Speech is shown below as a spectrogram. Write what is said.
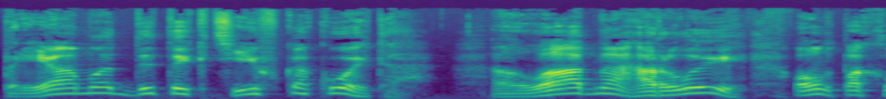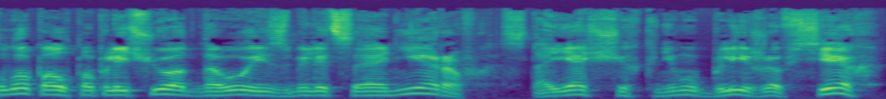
Прямо детектив какой-то!» «Ладно, орлы!» Он похлопал по плечу одного из милиционеров, стоящих к нему ближе всех.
